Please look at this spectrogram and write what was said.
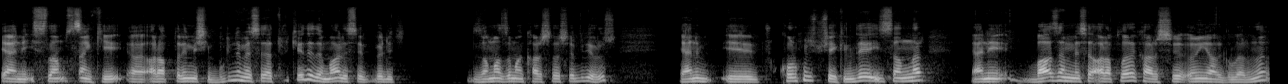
Yani İslam sanki e, Araplarıymış gibi. Bugün de mesela Türkiye'de de maalesef böyle zaman zaman karşılaşabiliyoruz. Yani e, çok korkunç bir şekilde insanlar yani bazen mesela Araplara karşı ön yargılarını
